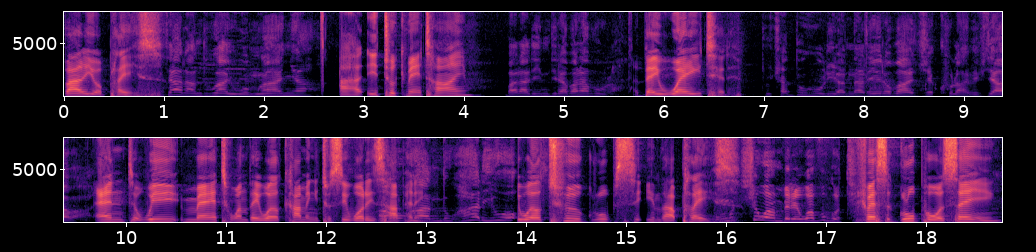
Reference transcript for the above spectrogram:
burial place. byaranduhaye uwo mwanya Uh, it took me time. They waited. Duca duhurirana rero baje kuraba ibyabaye And we met when they were coming to see what is happening. There were two groups in that place. umuce wa mbere wavuga uti First group was saying,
